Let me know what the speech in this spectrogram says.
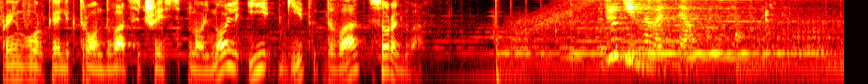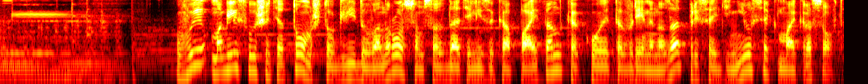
фреймворка Electron 26.00 и Git 2.42. К другим новостям. Вы могли слышать о том, что Гвидо Ван Россум, создатель языка Python, какое-то время назад присоединился к Microsoft.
